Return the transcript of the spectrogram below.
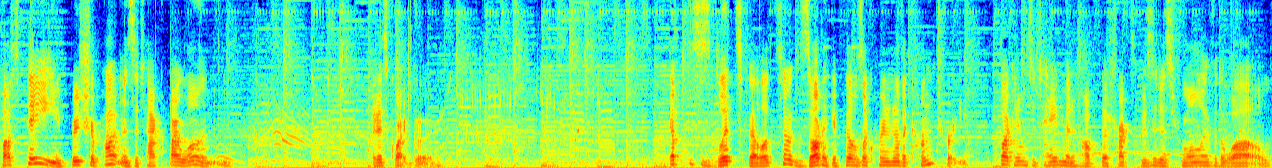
Plus P. Boost your partner's attack by one. That is quite good. Yep, this is Glitzville. It's so exotic it feels like we're in another country. It's like an entertainment hub that attracts visitors from all over the world.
